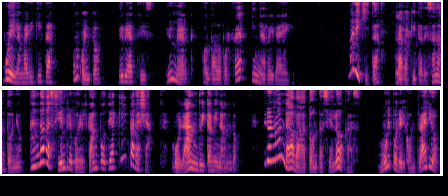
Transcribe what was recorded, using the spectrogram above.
Vuela, Mariquita. Un cuento de Beatriz Dumerc, contado por Fer Iñarreiraegui. Mariquita, la vaquita de San Antonio, andaba siempre por el campo de aquí para allá, volando y caminando. Pero no andaba a tontas y a locas. Muy por el contrario,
